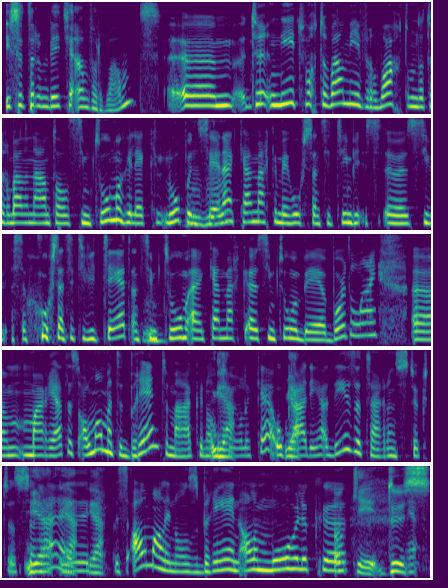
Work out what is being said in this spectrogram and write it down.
Is het er een beetje aan verwant? Ehm, er- nee, het wordt er wel mee verward, omdat er wel een aantal symptomen gelijklopend Mhm. zijn. Hè. Kenmerken bij eh, si- hoogsensitiviteit Mhm. en symptomen, eh, kenmerk, eh, symptomen bij borderline. Ehm, maar ja, het is allemaal met het brein te maken natuurlijk. Hè. Ook Ja. ADHD zit daar een stuk tussen. Ja, hè. Het is allemaal in ons brein, alle mogelijke... Oké, dus,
